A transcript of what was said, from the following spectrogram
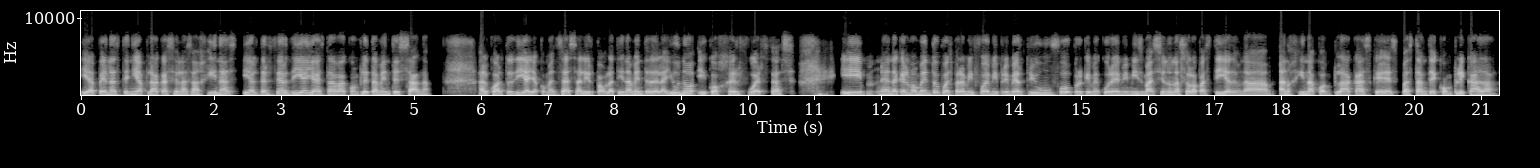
y apenas tenía placas en las anginas y al tercer día ya estaba completamente sana. Al cuarto día ya comencé a salir paulatinamente del ayuno y coger fuerzas. Y en aquel momento, pues para mí fue mi primer triunfo porque me curé a mí misma sin una sola pastilla de una angina con placas, que es bastante complicada,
